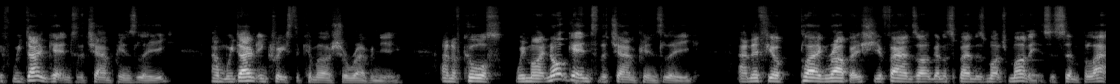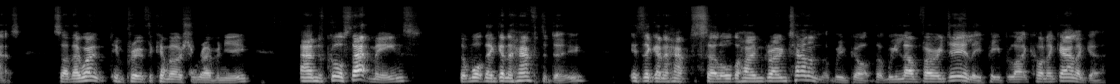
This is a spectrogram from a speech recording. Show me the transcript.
if we don't get into the Champions League and we don't increase the commercial revenue. And of course, we might not get into the Champions League. And if you're playing rubbish, your fans aren't going to spend as much money. It's as simple as. So they won't improve the commercial revenue. And of course, that means that what they're going to have to do is they're going to have to sell all the homegrown talent that we've got that we love very dearly. People like Conor Gallagher,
